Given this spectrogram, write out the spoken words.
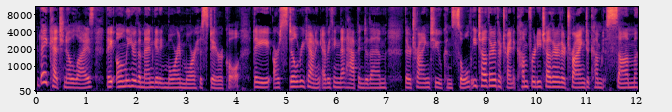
They catch no lies. They only hear the men getting more and more hysterical. They are still recounting everything that happened to them. They're trying to console each other. They're trying to comfort each other. They're trying to come to some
